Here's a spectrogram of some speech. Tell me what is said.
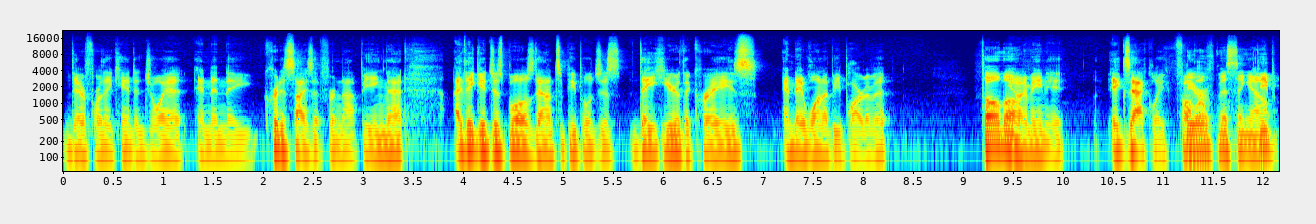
therefore they can't enjoy it and then they criticize it for not being that. I think it just boils down to people just they hear the craze and they want to be part of it. FOMO, You know what I mean? It exactly. fear of missing out. Peop-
